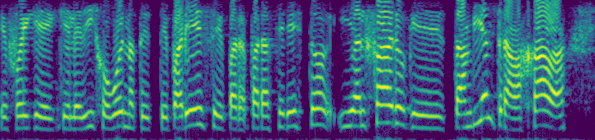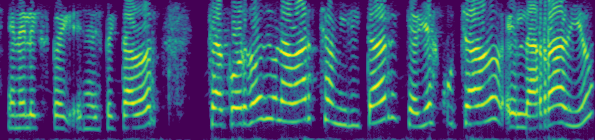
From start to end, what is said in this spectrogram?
que fue que, que le dijo, bueno, ¿te, te parece para, para hacer esto? Y Alfaro, que también trabajaba en el, en el espectador, se acordó de una marcha militar que había escuchado en la radio,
